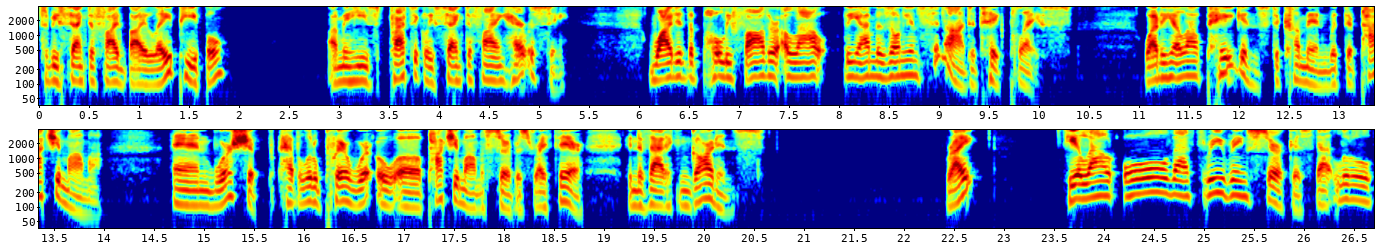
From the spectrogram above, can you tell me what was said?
to be sanctified by lay people. I mean, he's practically sanctifying heresy. Why did the Holy Father allow the Amazonian Synod to take place? Why did he allow pagans to come in with their Pachamama and worship, have a little prayer uh, Pachamama service right there in the Vatican Gardens? Right? He allowed all that three ring circus, that little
